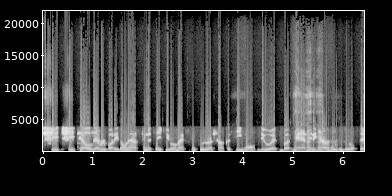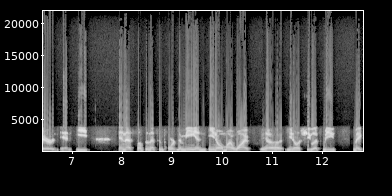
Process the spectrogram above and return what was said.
she she tells everybody, don't ask him to take you to a Mexican food restaurant because he won't do it. But man, anytime we can go up there and, and eat, and that's something that's important to me. And you know, my wife, uh, you know, she lets me make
